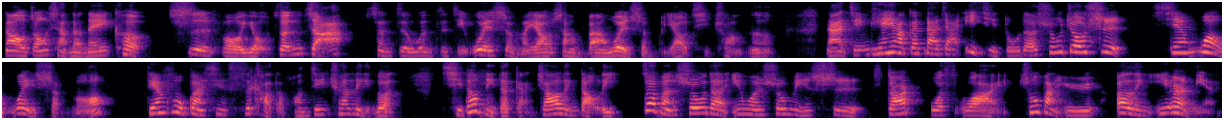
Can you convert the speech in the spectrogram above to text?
闹钟响的那一刻，是否有挣扎，甚至问自己为什么要上班，为什么要起床呢？那今天要跟大家一起读的书就是《先问为什么：颠覆惯性思考的黄金圈理论，启动你的感召领导力》。这本书的英文书名是《Start with Why》，出版于二零一二年。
